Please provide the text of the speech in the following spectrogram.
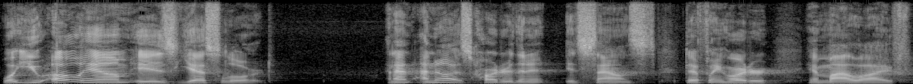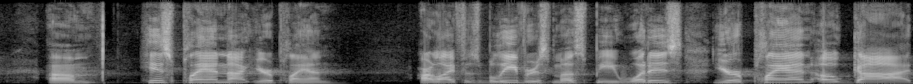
What you owe him is, yes, Lord. And I, I know it's harder than it, it, sounds, definitely harder in my life. Um, his plan, not your plan. Our life as believers must be what is your plan, oh God?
